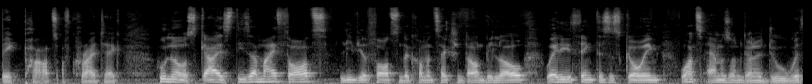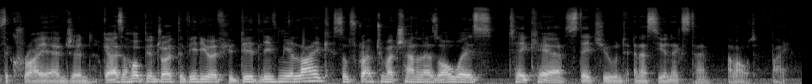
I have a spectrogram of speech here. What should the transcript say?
big parts of Crytek. Who knows, guys? These are my thoughts leave your thoughts in the comment section down below. Where do you think this is going? What's Amazon gonna do with the CryEngine? Guys, I hope you enjoyed the video. If you did, leave me a like, subscribe to my channel as always. Take care, stay tuned, and I'll see you next time. I'm out. Bye.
